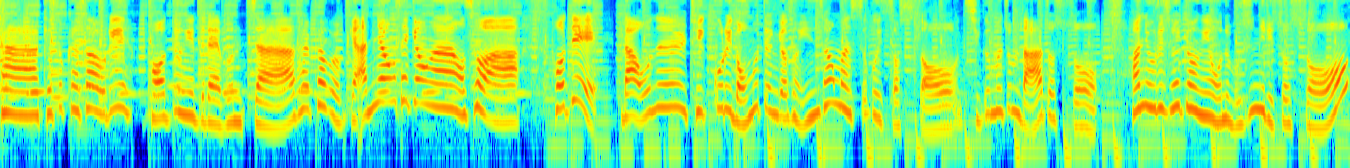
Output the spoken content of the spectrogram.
자, 계속해서 우리 버둥이들의 문자 살펴볼게. 안녕, 세경아. 어서와. 버디, 나 오늘 뒷골이 너무 땡겨서 인상만 쓰고 있었어. 지금은 좀 나아졌어. 아니, 우리 세경이 오늘 무슨 일 있었어?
